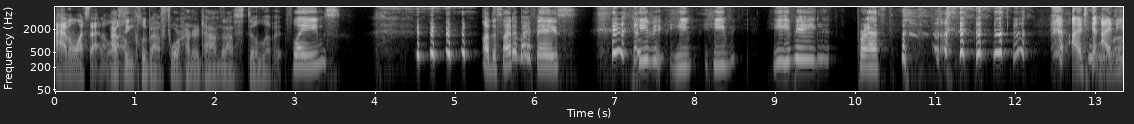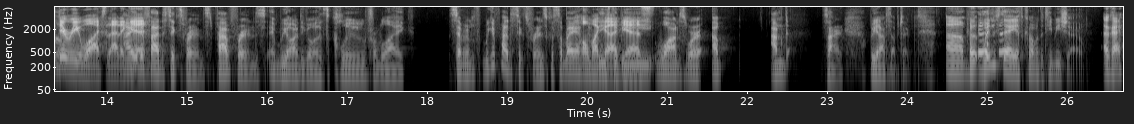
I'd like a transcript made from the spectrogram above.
I haven't watched that in a while. I've seen Clue about 400 times and I still love it. Flames on the side of my face, heaving, heave, heave, heaving breath. I, I need to rewatch that again. I need to find six friends, five friends, and we are to go with Clue from like seven. We can find six friends because somebody has Oh to, my needs to God, be yes. Wadsworth. Uh, I'm d- sorry, we off subject. Uh, but Wednesday is coming up with a TV show, Okay.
